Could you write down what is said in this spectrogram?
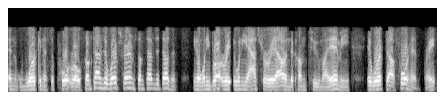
and work in a support role. Sometimes it works for him, sometimes it doesn't. You know, when he brought when he asked for Ray Allen to come to Miami, it worked out for him, right?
